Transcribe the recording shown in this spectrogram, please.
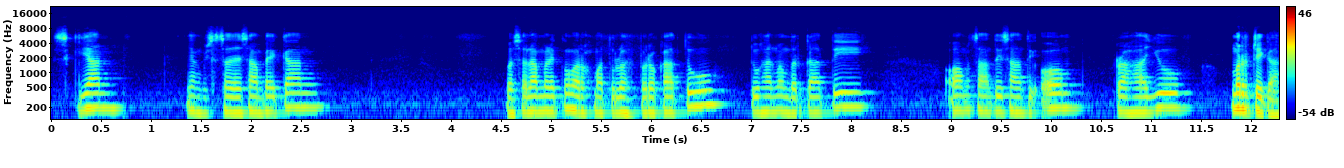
Sekian yang bisa saya sampaikan. Wassalamualaikum warahmatullahi wabarakatuh. Tuhan memberkati. Om Santi Santi Om. Rahayu Merdeka.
